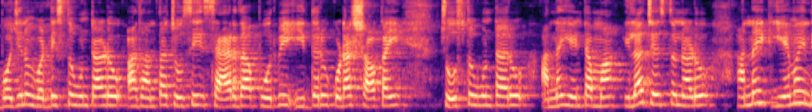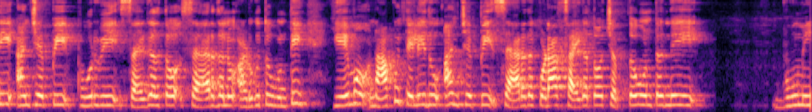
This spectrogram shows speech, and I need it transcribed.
భోజనం వడ్డిస్తూ ఉంటాడు. అదంతా చూసి శారద పూర్వి ఇద్దరూ కూడా షాక్ అయి చూస్తూ ఉంటారు. అన్నయ్య ఏంటమ్మా ఇలా చేస్తున్నాడు? అన్నయ్యకి ఏమైంది? అని చెప్పి పూర్వి సైగలతో శారదను అడుగుతూ ఉంటే ఏమో నాకు తెలీదు అని చెప్పి శారద కూడా సైగతో చెప్తూ ఉంటుంది. భూమి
